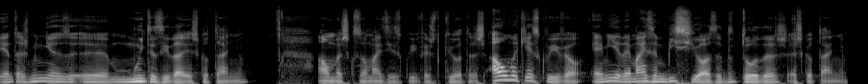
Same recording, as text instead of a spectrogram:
entre as minhas uh, muitas ideias que eu tenho, há umas que são mais execuíveis do que outras. Há uma que é execuível, é a minha ideia mais ambiciosa de todas as que eu tenho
